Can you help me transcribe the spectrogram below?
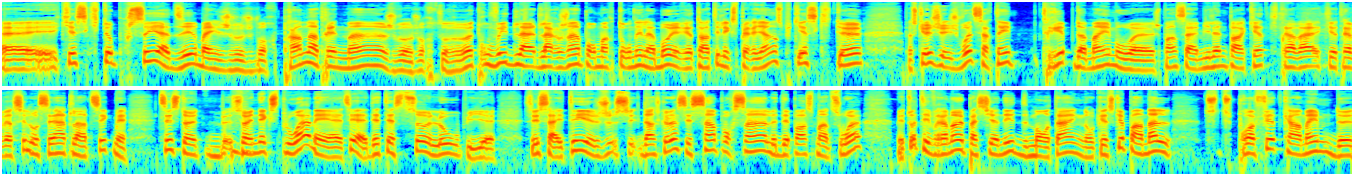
Euh, Qu'est-ce qui t'a poussé à dire, ben, je, vais- je vais reprendre l'entraînement, je vais, je vais re- retrouver de la- de l'argent pour me retourner là-bas et retenter l'expérience? Puis qu'est-ce qui te... Parce que je, je vois de certains trips de même où euh, je pense à Mylène Paquette qui, qui a traversé l'océan Atlantique, mais tu sais, c'est un, exploit, mais euh, elle déteste ça, l'eau. Puis, euh, ça a été, dans ce cas-là, c'est 100% le dépassement de soi. Mais toi, tu es vraiment un passionné de montagne. Donc, est-ce que pendant le- tu, profites quand même de,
